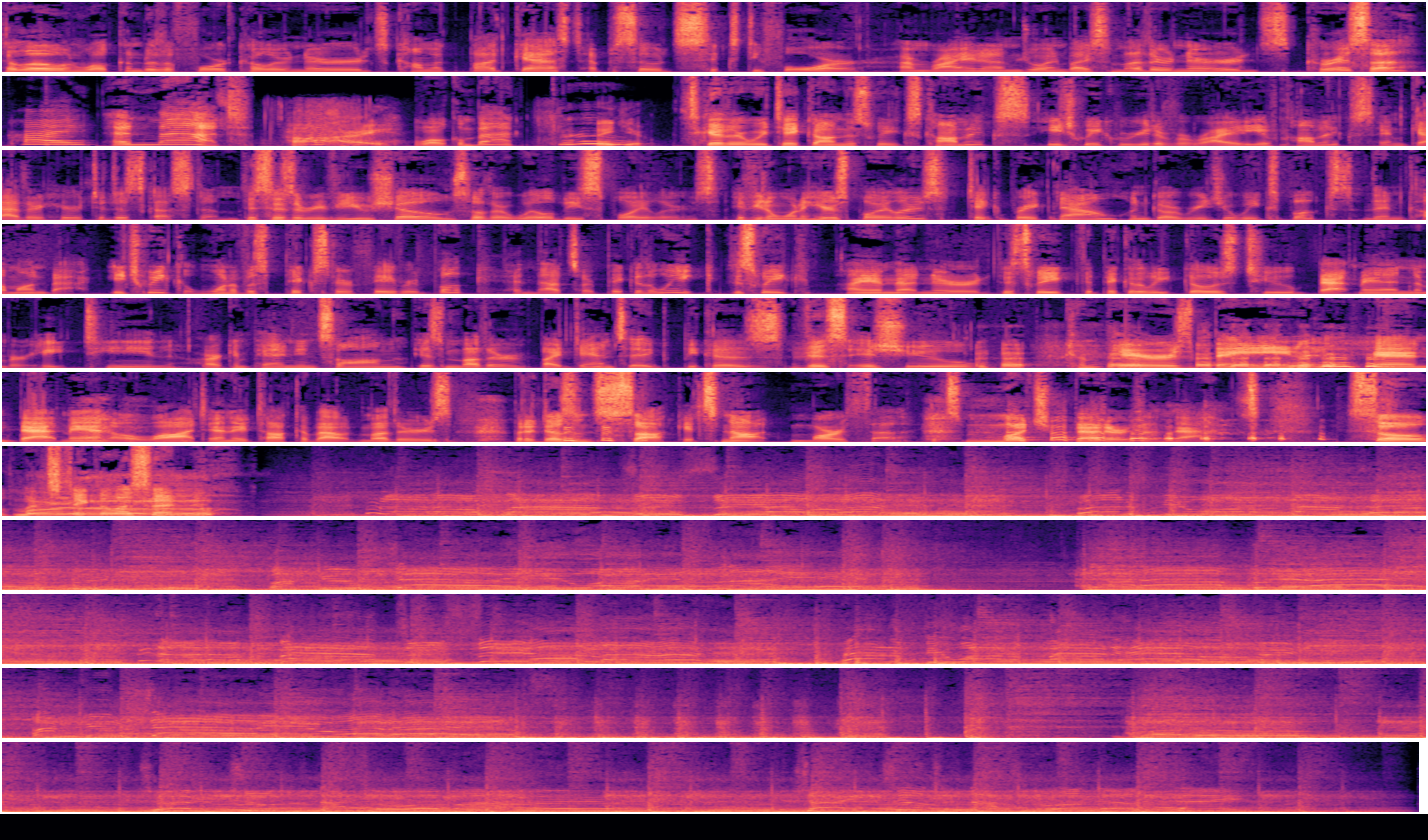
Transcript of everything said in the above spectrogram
Hello and welcome to the Four Color Nerds Comic Podcast, episode 64. I'm Ryan and I'm joined by some other nerds, Carissa. Hi. And Matt. Hi. Welcome back. Thank you. Together we take on this week's comics. Each week we read a variety of comics and gather here to discuss them. This is a review show, so there will be spoilers. If you don't want to hear spoilers, take a break now and go read your week's books, then come on back. Each week one of us picks their favorite book, and that's our pick of the week. This week, I am that nerd. This week the pick of the week goes to Batman number 18. Our companion song is Mother by Danzig because this issue compares Bane and Batman a lot and they talk about mothers, but it doesn't suck. It's not Martha. It's much better than that. So let's take a listen.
